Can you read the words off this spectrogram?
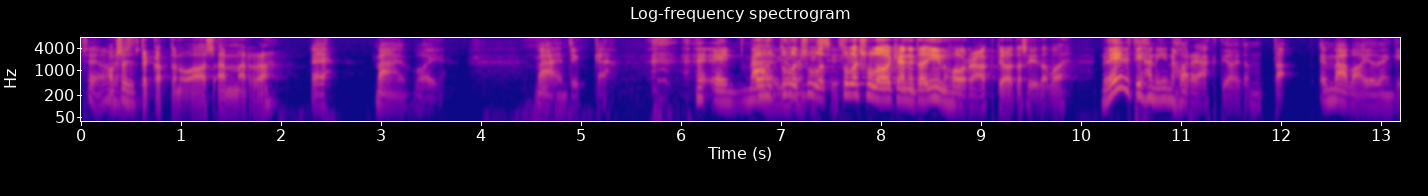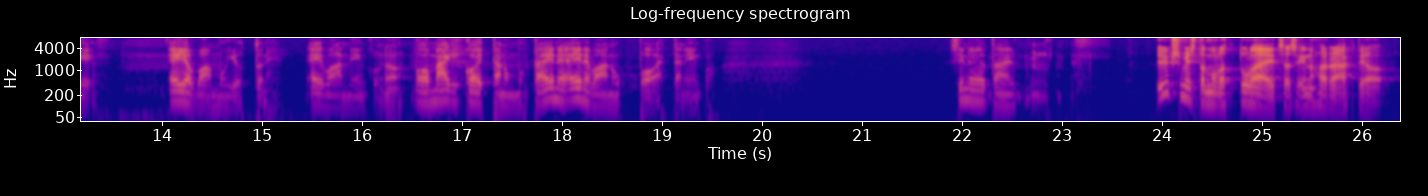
Se on Onko se sitten kattonut ASMR? Eh, mä en voi. Mä en tykkää. ei, mä oh, tuleeko, sulle, siis... tuleeko sulle oikein niitä inho-reaktioita siitä vai? No ei nyt ihan inho-reaktioita, mutta en mä vaan jotenkin, ei ole vaan mun juttuni. Ei vaan niin kuin, Joo. oon mäkin koittanut, mutta ei ne, ei ne vaan uppoo, että niin kuin, siinä on jotain... Yksi, mistä mulle tulee itse asiassa inho-reaktio,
